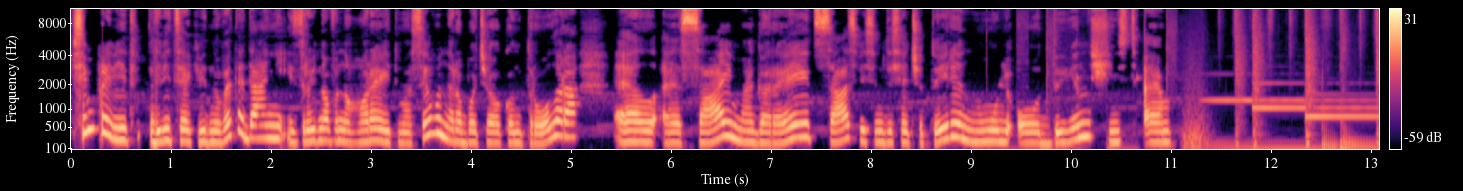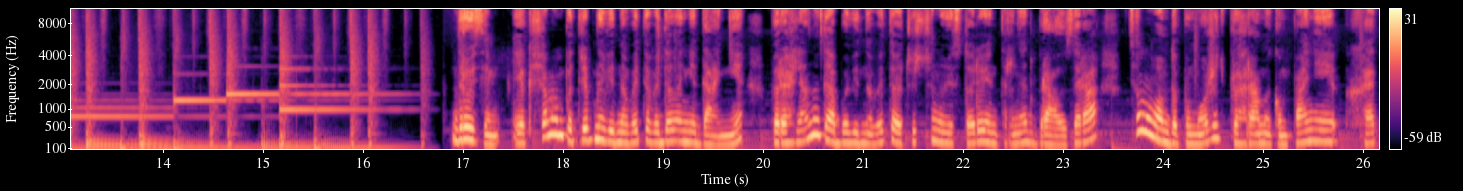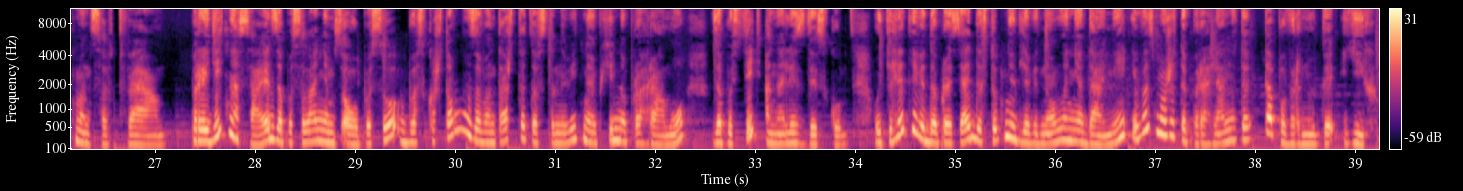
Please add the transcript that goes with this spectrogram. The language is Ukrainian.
Всім привіт! Дивіться, як відновити дані із зруйнованого RAID масиву неробочого контролера LSI Mega RAID SAS 84016M. Друзі, якщо вам потрібно відновити видалені дані, переглянути або відновити очищену історію інтернет-браузера, в цьому вам допоможуть програми компанії Hetman Software. Перейдіть на сайт за посиланням з опису, безкоштовно завантажте та встановіть необхідну програму, запустіть аналіз диску. Утиліти відобразять доступні для відновлення дані, і ви зможете переглянути та повернути їх.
